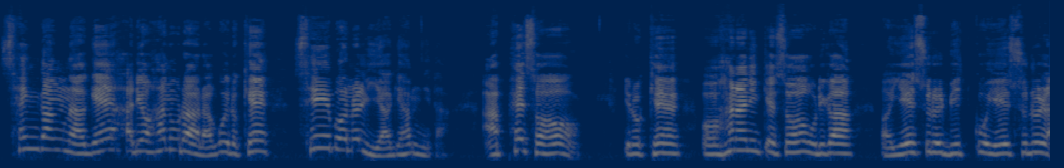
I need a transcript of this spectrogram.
생각나게 하려 하노라라고 이렇게 세 번을 이야기합니다. 앞에서 이렇게 어, 하나님께서 우리가 어, 예수를 믿고 예수를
